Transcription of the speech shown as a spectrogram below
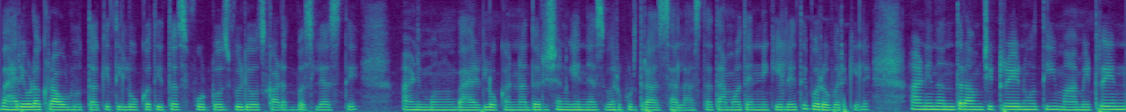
बाहेर एवढा क्राऊड होता की ती लोकं तिथंच फोटोज व्हिडिओज काढत बसले असते. आणि मग बाहेर लोकांना दर्शन घेण्यास भरपूर त्रास झाला असता. त्यामुळे त्यांनी केले ते बरोबर केले. आणि नंतर आमची ट्रेन होती. मग आम्ही ट्रेन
